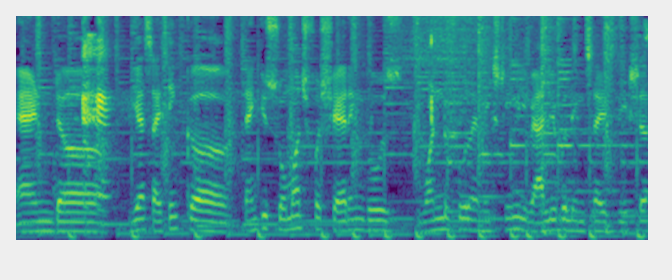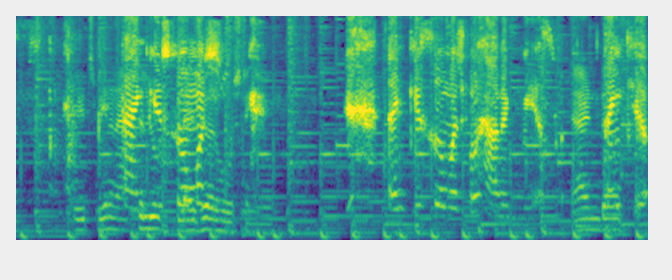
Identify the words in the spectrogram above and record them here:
and uh, yes i think uh, thank you so much for sharing those wonderful and extremely valuable insights disha it's been an Thank absolute so pleasure much. hosting you Thank you so much for having me as well. And uh, Thank you.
